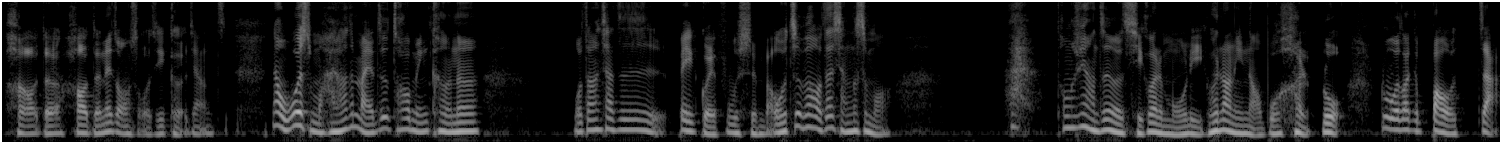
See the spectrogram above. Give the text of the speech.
好的好的那种手机壳这样子。那我为什么还要再买这个透明壳呢？我当下真是被鬼附身吧！我知不知道我在想什么？唉。通讯行真的有奇怪的魔力，会让你脑波很弱，弱到个爆炸。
